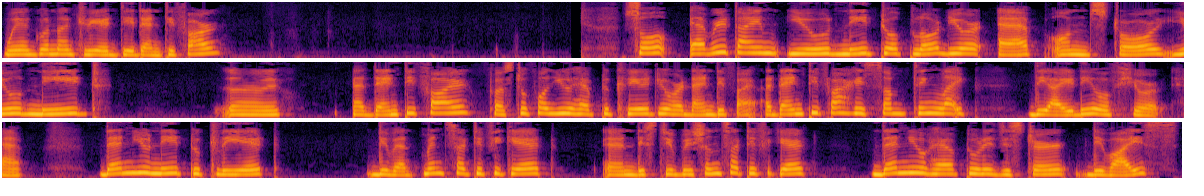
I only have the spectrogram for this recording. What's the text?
We're gonna create the identifier. So every time you need to upload your app on store, you need uh, identifier, first of all, you have to create your identifier. Identifier is something like the ID of your app. Then you need to create development certificate and distribution certificate. Then you have to register device.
